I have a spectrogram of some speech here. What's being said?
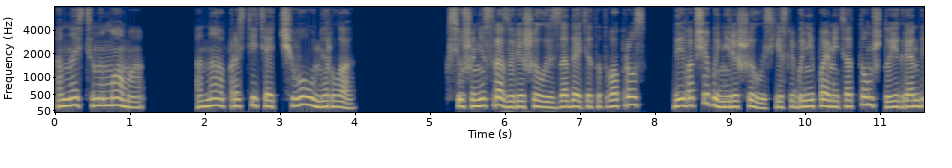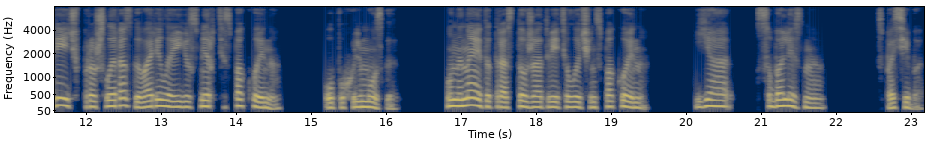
А Настина мама, она, простите, от чего умерла? Ксюша не сразу решилась задать этот вопрос, да и вообще бы не решилась, если бы не память о том, что Игорь Андреевич в прошлый раз говорил о ее смерти спокойно. Опухоль мозга. Он и на этот раз тоже ответил очень спокойно. Я соболезную. Спасибо.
